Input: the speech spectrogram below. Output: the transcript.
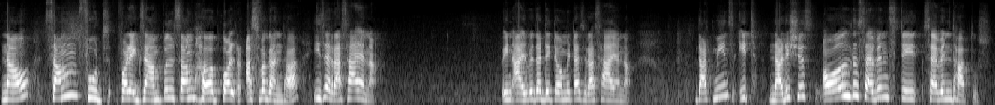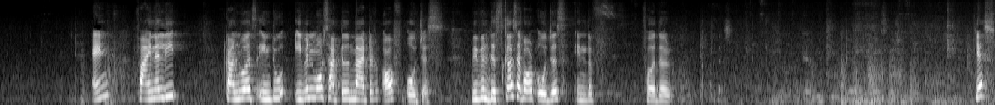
Now, some foods, for example, some herb called aswagandha is a rasayana. In Ayurveda, they term it as rasayana. That means it nourishes all the seven sta- seven dhatus, and finally converts into even more subtle matter of ojas. We will discuss about ojas in the f- further. Yes,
